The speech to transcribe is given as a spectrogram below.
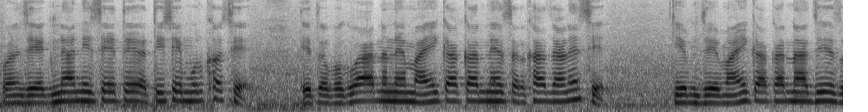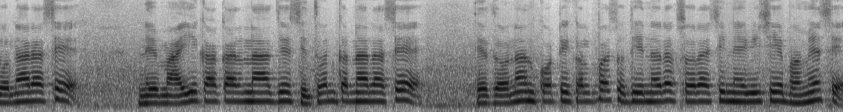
પણ જે જ્ઞાની છે તે અતિશય મૂર્ખ છે. તે તો ભગવાન અને માહિક આકારને સરખા જાણે છે. કેમ જે માહિક આકારના જે જોનારા છે ને માયિક આકારના જે ચિંતવન કરનારા છે, તે તો અનંત કોટી કલ્પ સુધી નરક સોરાશીને વિશે ભમે છે.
